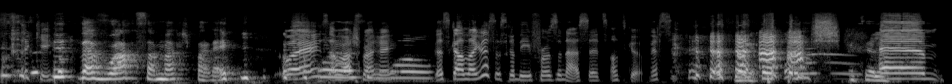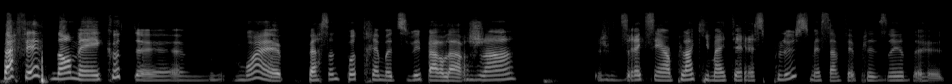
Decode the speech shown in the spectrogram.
OK. Les avoirs, ça marche pareil. Ouais, ça marche Oh, pareil. bon. Parce qu'en anglais, ce serait des frozen assets. En tout cas, merci. Euh, parfait. Non, mais écoute, euh, moi, euh, personne pas très motivée par l'argent. Je vous dirais que c'est un plan qui m'intéresse plus, mais ça me fait plaisir de, de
